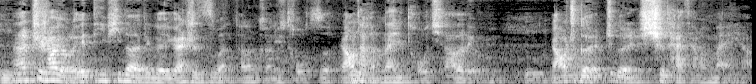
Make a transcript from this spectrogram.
嗯。那他至少有了一个第一批的这个原始资本，他能可能去投资，然后他可能再去投其他的领域，嗯。然后这个这个事态才会蔓延下来。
